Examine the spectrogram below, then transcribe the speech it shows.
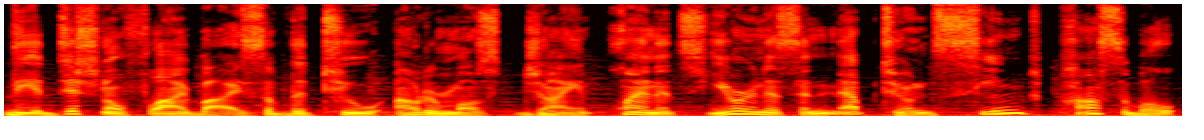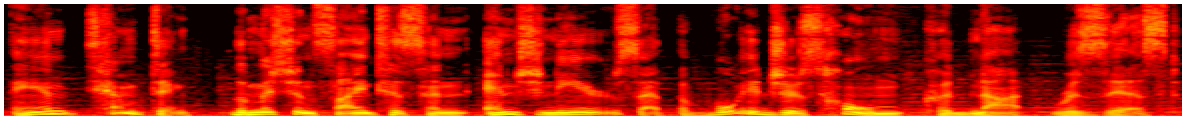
The additional flybys of the two outermost giant planets, Uranus and Neptune, seemed possible and tempting. The mission scientists and engineers at the Voyager's home could not resist.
